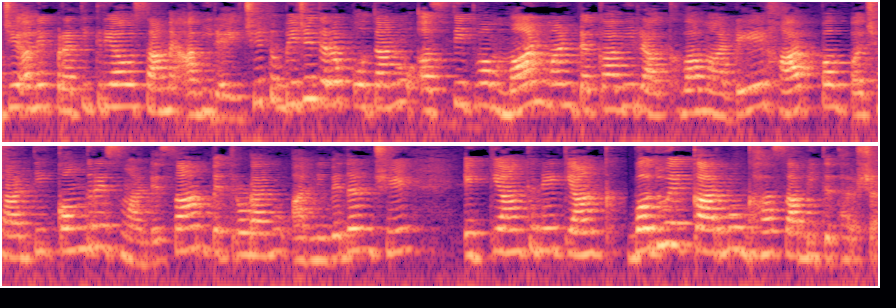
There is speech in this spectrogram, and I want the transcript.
જે અનેક પ્રતિક્રિયાઓ સામે આવી રહી છે. તો બીજી તરફ પોતાનું અસ્તિત્વ માંડ માંડ ટકાવી રાખવા માટે હાથ પગ પછાડતી કોંગ્રેસ માટે સામ પિત્રોડાનું આ નિવેદન છે. એ ક્યાંક ને ક્યાંક બધું એક કારમો ઘા સાબિત થશે.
